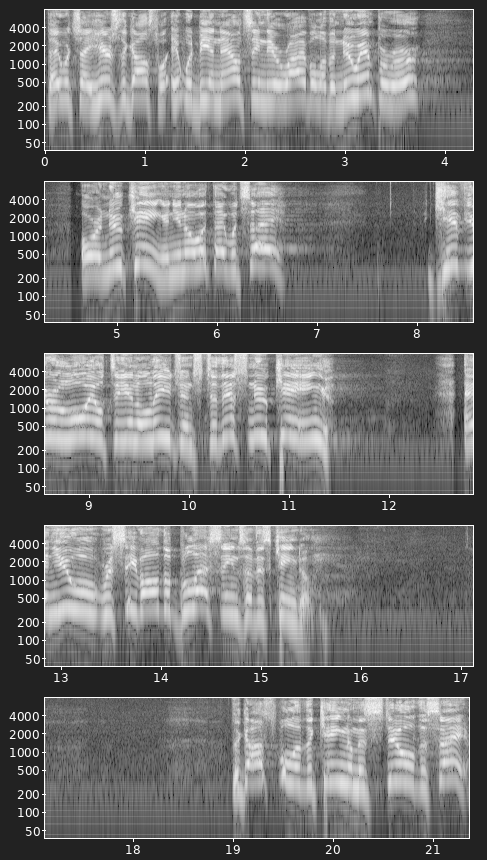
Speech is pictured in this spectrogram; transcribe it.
They would say, Here's the gospel. It would be announcing the arrival of a new emperor or a new king. And you know what they would say? Give your loyalty and allegiance to this new king, and you will receive all the blessings of his kingdom. The gospel of the kingdom is still the same.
